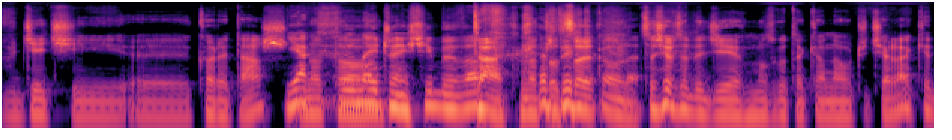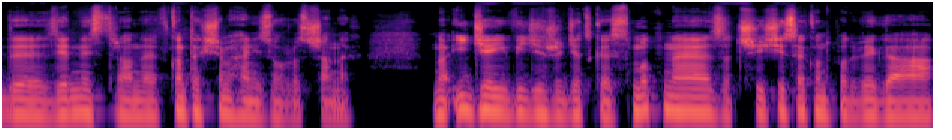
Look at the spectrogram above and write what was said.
w dzieci yy, korytarz. Jak no to, najczęściej bywa tak, w no to co, szkole. co się wtedy dzieje w mózgu takiego nauczyciela, kiedy z jednej strony w kontekście mechanizmów lustrzanych no idzie i widzi, że dziecko jest smutne, za 30 sekund podbiega e,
